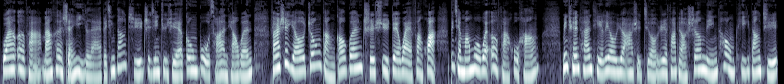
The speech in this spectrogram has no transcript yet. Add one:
国安恶法蛮横审议以来，北京当局至今拒绝公布草案条文，反而是由中港高官持续对外放话，并且盲目为恶法护航。民权团团体六月二十九日发表声明，痛批当局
